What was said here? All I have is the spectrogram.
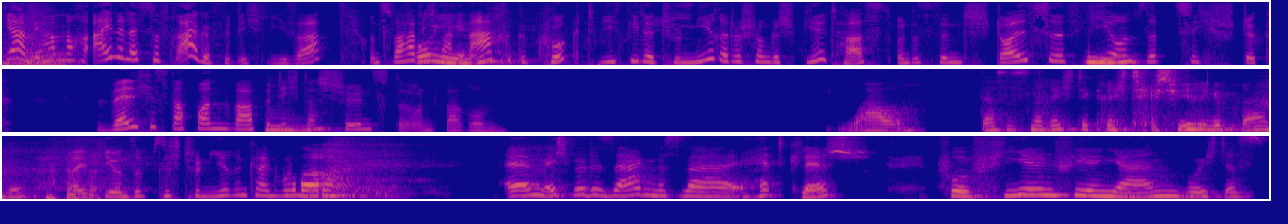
Ja, wir haben noch eine letzte Frage für dich, Lisa. Und zwar habe Oh ich mal je. nachgeguckt, wie viele Turniere du schon gespielt hast. Und es sind stolze 74 Stück. Welches davon war für dich Mhm. das Schönste und warum? Wow. Das ist eine richtig, richtig schwierige Frage. Bei 74 Turnieren kein Wunder. Boah. Ähm, ich würde sagen, das war Head Clash vor vielen, vielen Jahren, wo ich das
